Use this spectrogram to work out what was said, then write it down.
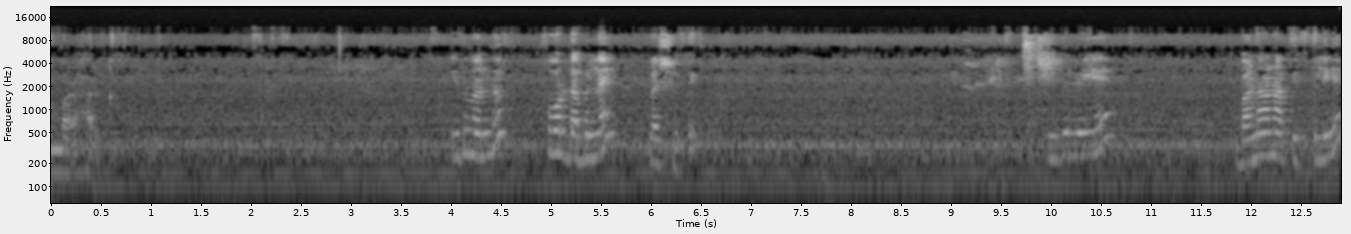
ரொம்ப அழகாக இருக்கு. இது வந்து four double nine plus shipping இதுலயே பனானா பித்துலயே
